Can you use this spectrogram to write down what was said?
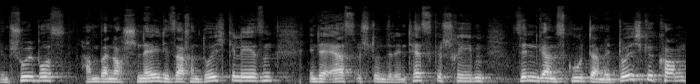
im Schulbus haben wir noch schnell die Sachen durchgelesen, in der ersten Stunde den Test geschrieben, sind ganz gut damit durchgekommen,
